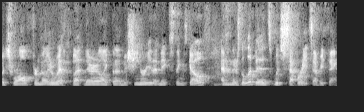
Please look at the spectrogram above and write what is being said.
which we're all familiar with, but they're like the machinery that makes things go. And then there's the lipids, which separates everything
